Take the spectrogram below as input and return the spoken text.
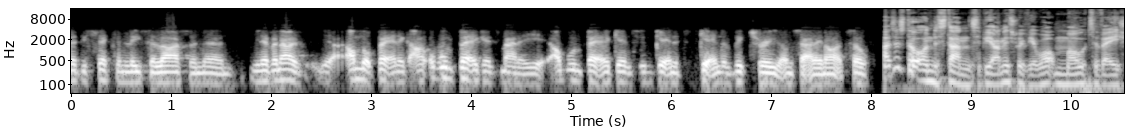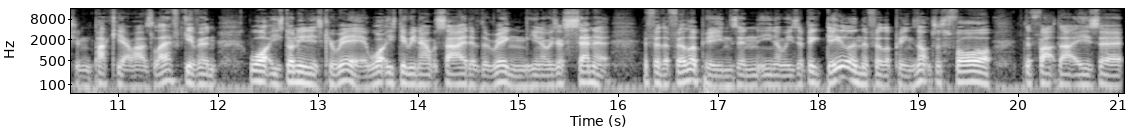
led his second lease of life, and um, you never know. I'm not betting. I wouldn't bet against Manny. I wouldn't bet against him getting getting a victory on Saturday night. So I just don't understand, to be honest with you, what motivation Pacquiao has left, given what he's done in his career, what he's doing outside of the ring. You know, he's a senator for the Philippines, and you know he's a big deal in the Philippines, not just for the fact that he's a,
